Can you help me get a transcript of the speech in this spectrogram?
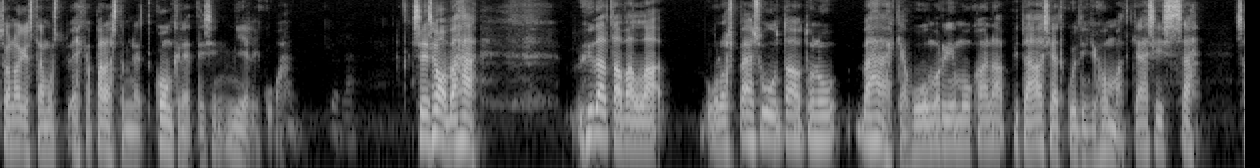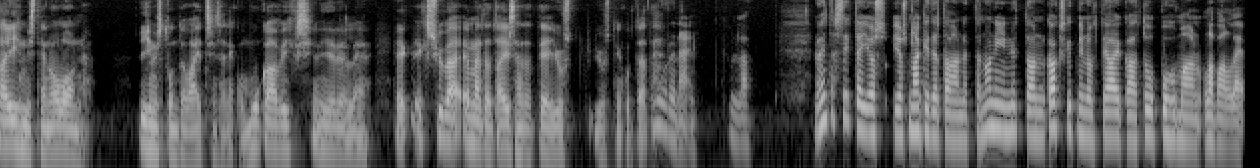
se on oikeastaan musta ehkä paras tämmöinen konkreettisin mielikuva. Se, se on vähän hyvällä tavalla ulospäin suuntautunut, vähän ehkä huumoriin mukana, pitää asiat kuitenkin hommat käsissä, saa ihmisten olon, ihmiset tunteva itsensä niin kuin mukaviksi ja niin edelleen. E, eikö hyvä emäntä tai isäntä tee just, just niin kuin tätä? Juuri näin, kyllä. No entäs sitten, jos, jos nakitetaan, että no niin, nyt on 20 minuuttia aikaa, tuu puhumaan lavalle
